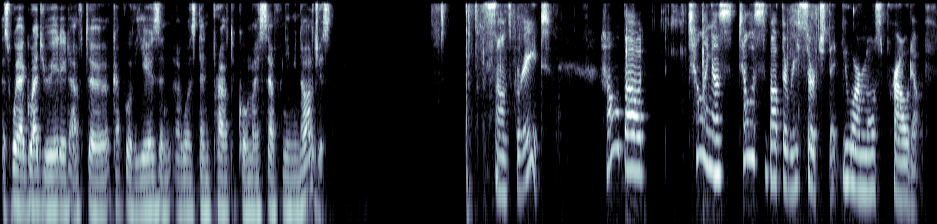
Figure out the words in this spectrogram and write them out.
That's where I graduated after a couple of years. And I was then proud to call myself an immunologist. Sounds great. How about telling us, tell us about the research that you are most proud of?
